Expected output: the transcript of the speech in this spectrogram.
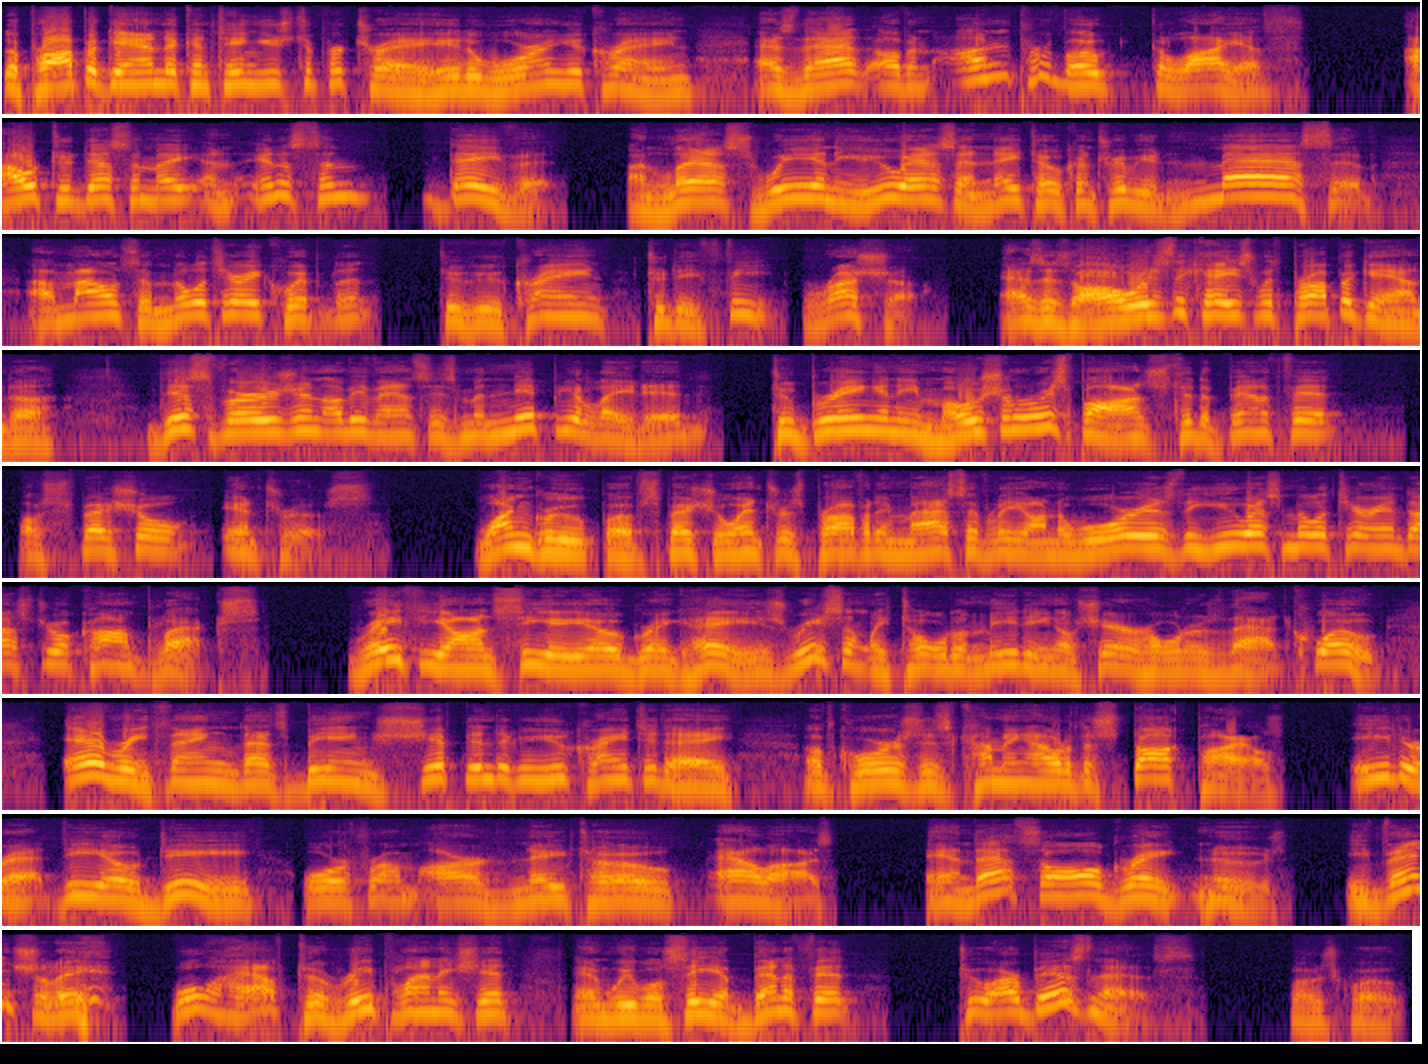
The propaganda continues to portray the war in Ukraine as that of an unprovoked Goliath out to decimate an innocent David unless we in the U.S. and NATO contribute massive amounts of military equipment to Ukraine to defeat Russia. As is always the case with propaganda, this version of events is manipulated to bring an emotional response to the benefit of special interests. One group of special interests profiting massively on the war is the U.S. military industrial complex, Raytheon CEO Greg Hayes recently told a meeting of shareholders that, quote, everything that's being shipped into Ukraine today, of course, is coming out of the stockpiles, either at DOD or from our NATO allies. And that's all great news. Eventually, we'll have to replenish it and we will see a benefit to our business. Close quote.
